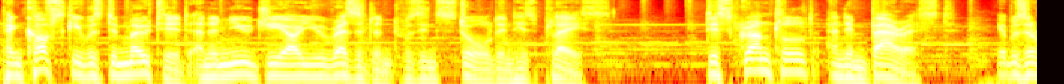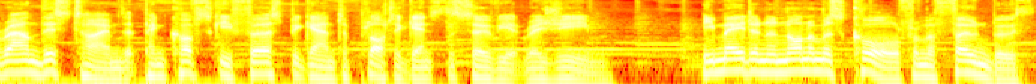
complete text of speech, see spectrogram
Penkovsky was demoted and a new GRU resident was installed in his place. Disgruntled and embarrassed, it was around this time that Penkovsky first began to plot against the Soviet regime. He made an anonymous call from a phone booth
